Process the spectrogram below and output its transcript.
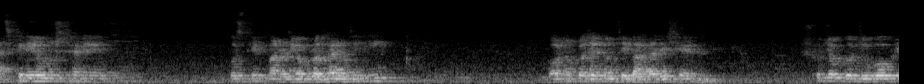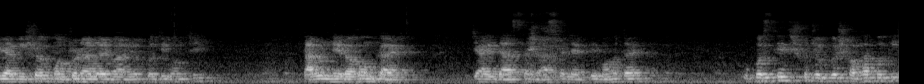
আজকের এই অনুষ্ঠানে উপস্থিত মাননীয় প্রধান অতিথি, গণপ্রজাতন্ত্রী বাংলাদেশের সুযোগ্য যুব ক্রীড়া বিষয়ক মন্ত্রণালয়ের মাননীয় প্রতিমন্ত্রী, তারুণ্যের অহংকার, জাহিদ আহসান রাসেল একদি মহোদয়, উপস্থিত সুযোগ্য সভাপতি,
